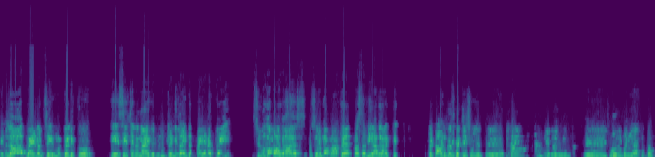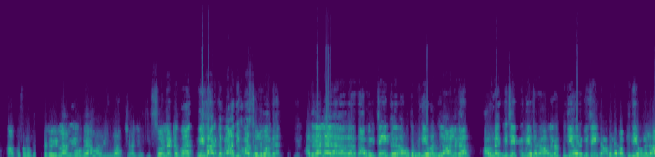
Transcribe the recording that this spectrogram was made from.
எல்லா பயணம் செய்யும் மக்களுக்கும் தேசிய ஜனநாயக கூட்டணி தான் இந்த பயணத்தை சுலபமாக சுலபமாக வசதியாக ஆக்கி. காங்கிரஸ் கட்சி சொல்லிட்டு ஜோதி மணியா சொல்லட்டும் பீகாருக்கு அப்புறம் அதிகமா சொல்லுவாங்க. அதனால அவங்க விஜய்க்கு அவங்க புதியவர்களா இல்ல அவங்களுக்கு விஜய் புதியவரா இல்ல புதியவர் விஜய் அவங்க புதியவங்களா?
